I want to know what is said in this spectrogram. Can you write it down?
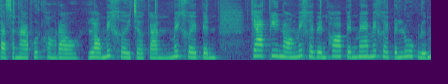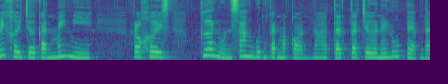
ศาสนาพุทธของเรา เราไม่เคยเจอกัน ไม่เคยเป็นญาติพี่น้อง ไม่เคยเป็นพ่อเป็นแม่ไม่เคยเป็นลูก หรือไม่เคยเจอกันไม่มี เราเคยเกื้อหนุนสร้างบุญกันมาก่อนนะคะแต่จะเจอในรูปแบบใด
